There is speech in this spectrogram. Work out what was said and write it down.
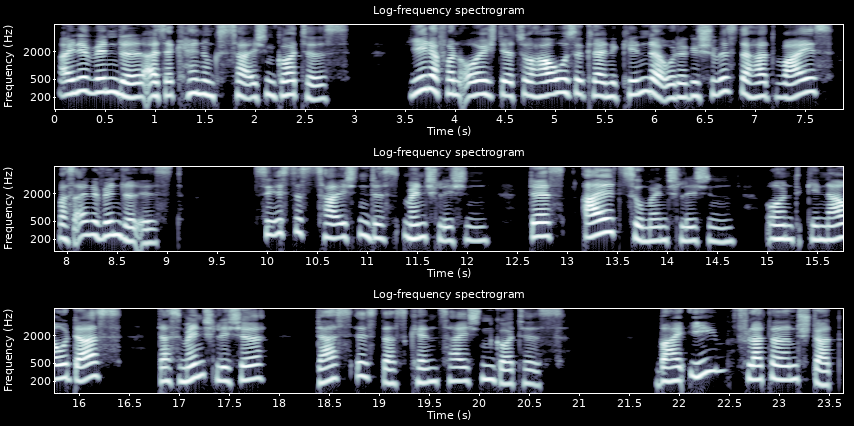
eine Windel als Erkennungszeichen Gottes. Jeder von euch, der zu Hause kleine Kinder oder Geschwister hat, weiß, was eine Windel ist. Sie ist das Zeichen des Menschlichen, des Allzumenschlichen und genau das, das Menschliche, Das ist das Kennzeichen Gottes. Bei ihm flattern statt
